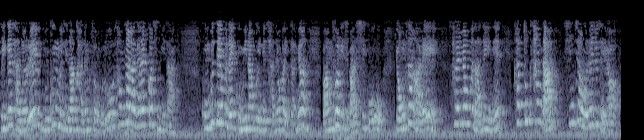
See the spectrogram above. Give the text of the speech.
대개 자녀를 무궁무진한 가능성으로 성장하게 할 것입니다. 공부 때문에 고민하고 있는 자녀가 있다면 망설이지 마시고 영상 아래 설명문 안에 있는 카톡 상담 신청을 해주세요.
